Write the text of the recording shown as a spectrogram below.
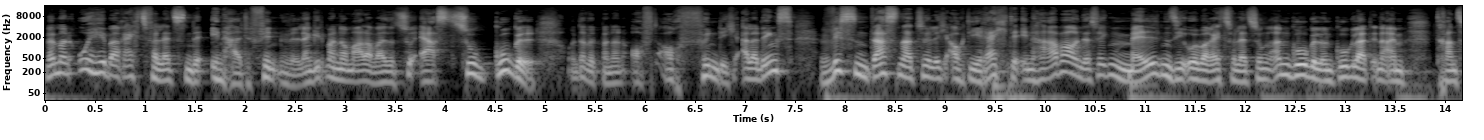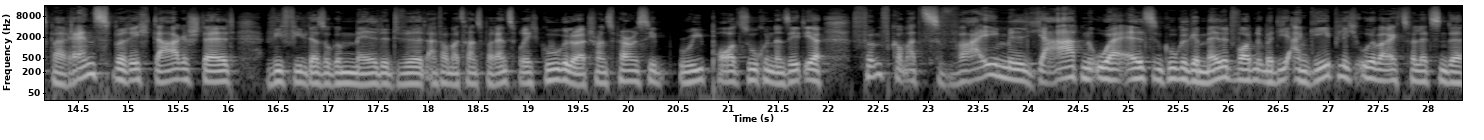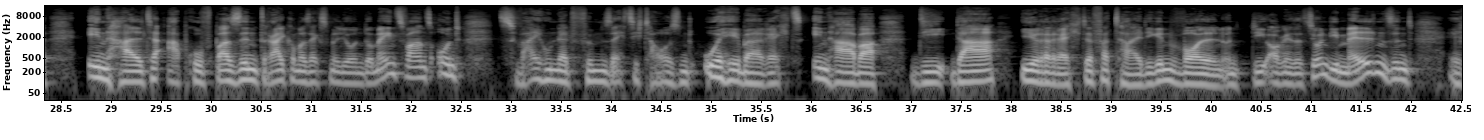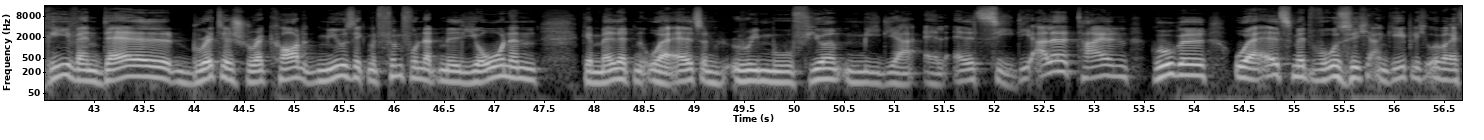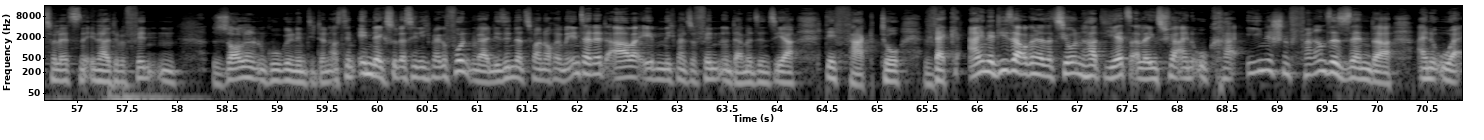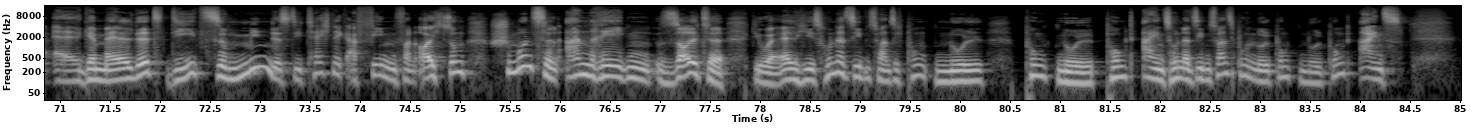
Wenn man urheberrechtsverletzende Inhalte finden will, dann geht man normalerweise zuerst zu Google und da wird man dann oft auch fündig. Allerdings wissen das natürlich auch die Rechteinhaber und deswegen melden sie Urheberrechtsverletzungen an Google und Google hat in einem Transparenzbericht dargestellt, wie viel da so gemeldet wird. Einfach mal Transparenzbericht Google oder Transparency Report suchen, dann seht ihr 5,2 Milliarden URLs in Google gemeldet worden, über die angeblich urheberrechtsverletzende Inhalte abrufbar sind. 3,6 Millionen Domains waren es und 265.000 Urheberrechtsinhaber, die da ihre Rechte verteidigen wollen. Und die Organisationen, die melden, sind Rivendell, British Recorded Music mit 500 Millionen gemeldeten URLs und Remove Your Media LLC. Die alle teilen Google URLs mit, wo sich angeblich urheberrechtsverletzende Inhalte befinden sollen und Google nimmt die dann aus dem Index, sodass sie nicht mehr gefunden werden. Die sind dann zwar noch im Internet, aber eben nicht mehr zu finden und damit sind sie ja de facto weg. Eine dieser Organisationen hat jetzt allerdings für einen ukrainischen Fernsehsender eine URL gemeldet, die zumindest die Technikaffinen von euch zum Schmunzeln anregen sollte. Die URL hieß 127.0.0.1. 127.0.0.1.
